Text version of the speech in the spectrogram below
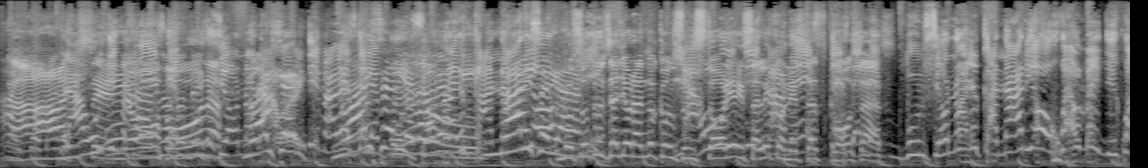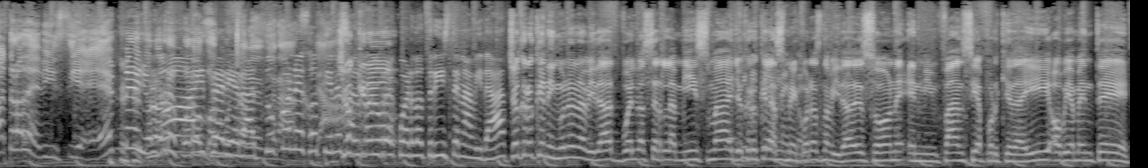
Ay, La última vez que señora. funcionó, No hay última vez que le canario. Nosotros ya llorando con su historia y sale con estas cosas. funcionó el canario fue un 24 de diciembre. Yo lo seriedad. ¿Tú, conejo, tienes Yo algún creo- recuerdo triste en Navidad? Yo creo que ninguna Navidad vuelve a ser la misma. Yo creo que las mejores Navidades son en mi infancia, porque de ahí, obviamente,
